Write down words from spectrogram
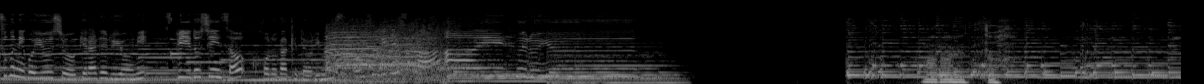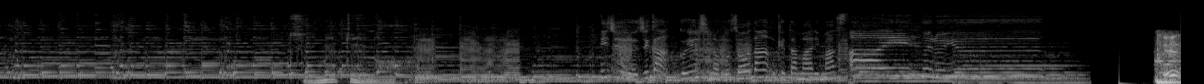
すぐにご融資を受けられるようにスピード審査を心がけております。お急ぎですか？アイフルユー。腹減った。冷てえな。24時間ご融資のご相談受けたまわります。アイフルユー。え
